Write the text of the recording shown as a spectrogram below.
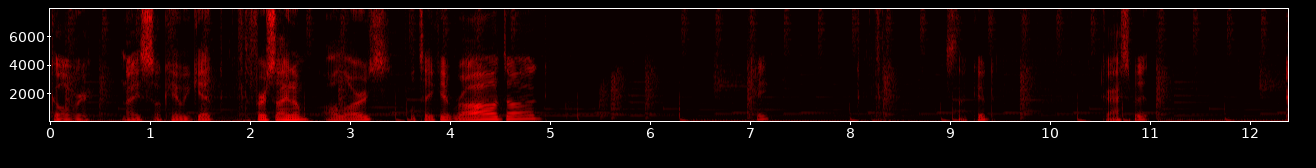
Go over. Nice. Okay, we get the first item. All ours. We'll take it. Raw dog. Okay. That's not good. Grasp it.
